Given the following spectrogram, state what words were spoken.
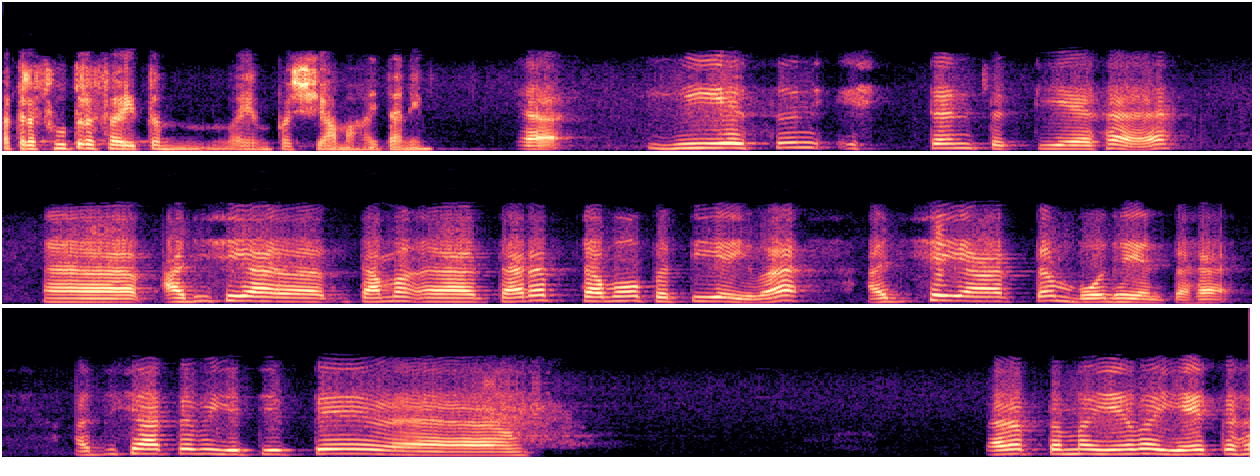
अत्र सूत्रसहितं वयं पश्यामः इदानीम्। इयस्सुन् इष्टन् प्रत्ययः अधिशया तम तरप् तमो प्रत्यय इव अधिशयार्थं बोधयन्तः अधिशार्थम् इत्युक्ते तरप्तम एव एकः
